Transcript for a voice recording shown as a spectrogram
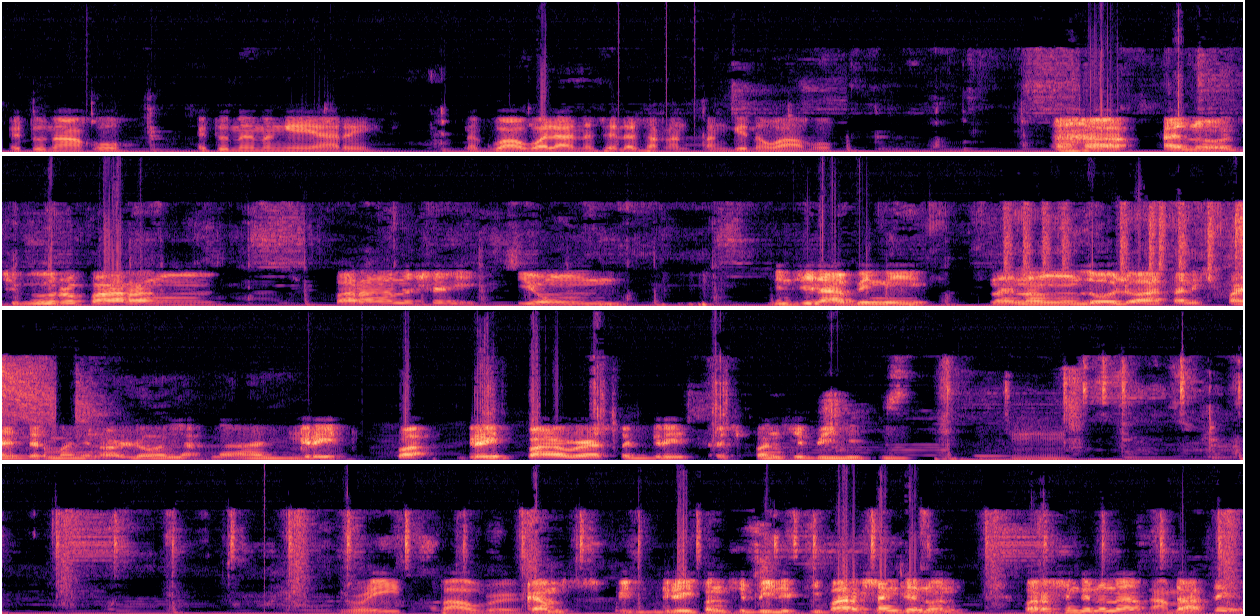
ito na ako. Ito na nangyayari. Nagwawala na sila sa kantang ginawa ko. Ah, ano, siguro parang parang ano siya eh, yung yung sinabi ni na, ng lolo ata ni Spider-Man yun or lola na great pa, great power has a great responsibility. mm great power. comes with great responsibility. Para siyang ganun. Para siyang ganun na Tama. dati.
